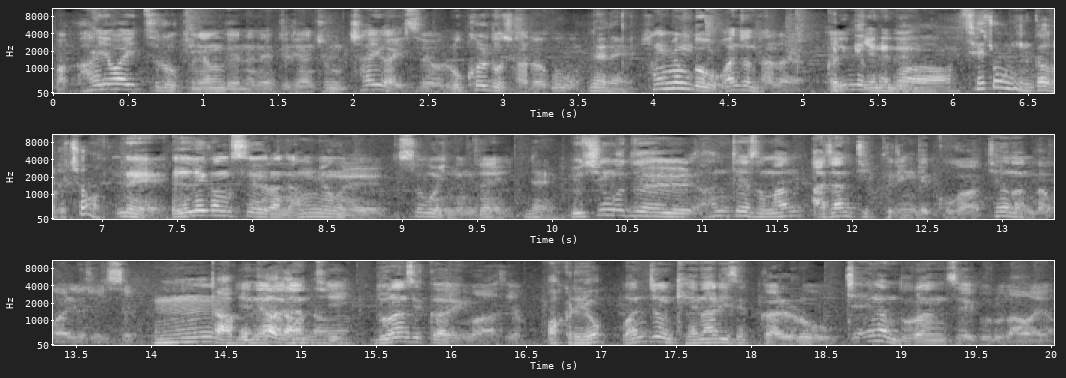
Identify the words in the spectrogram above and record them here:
막 하이화이트로 분양되는 애들이랑 좀 차이가 있어요. 로컬도 다르고 네네. 학명도 완전 달라요. 그린 얘네는 세종인가 그렇죠? 네 엘레강스라는 학명을 쓰고 있는데 네. 이 친구들한테서만 아잔틱 그린 게코가 태어난다고 알려져 있어요. 음, 아, 얘네 뭔가. 아잔틱 노란 색깔인 거 아세요? 아, 그래요? 완전 개나리 색깔로 쨍한 노란색으로 나와요.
